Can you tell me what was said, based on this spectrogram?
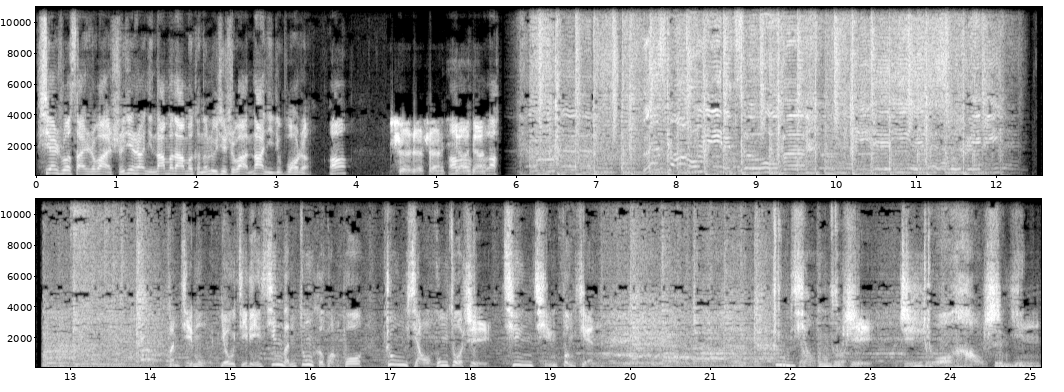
先说三十万，实际上你拿么拿么可能六七十万，那你就不好整啊。是是是，行行。了。本节目由吉林新闻综合广播中小工作室倾情奉献。中小工作室执着好声音。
